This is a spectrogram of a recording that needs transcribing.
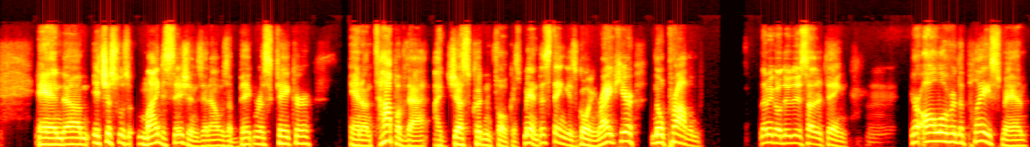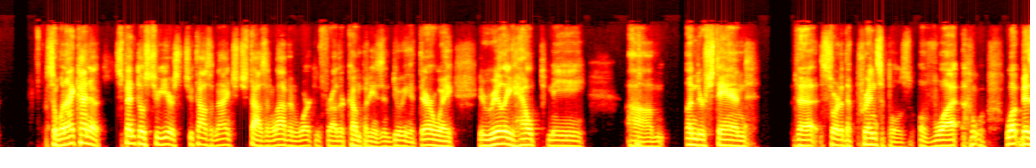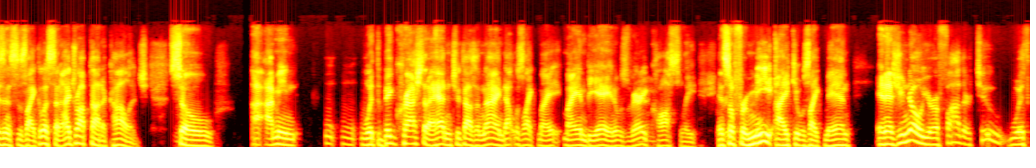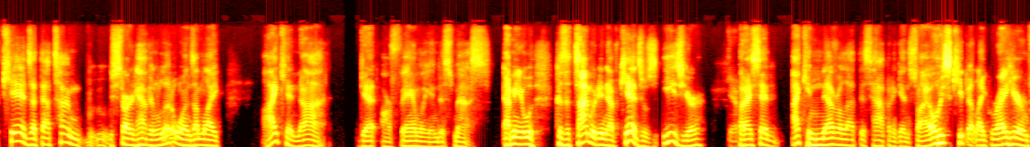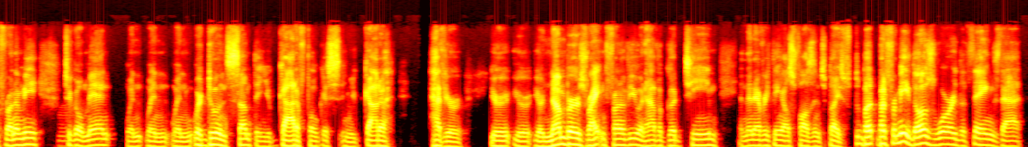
And um, it just was my decisions, and I was a big risk taker. And on top of that, I just couldn't focus. Man, this thing is going right here, no problem. Let me go do this other thing. Mm. You're all over the place, man. So when I kind of spent those two years, 2009 to 2011, working for other companies and doing it their way, it really helped me um, understand the sort of the principles of what what business is like. Listen, I dropped out of college, so I, I mean, with the big crash that I had in 2009, that was like my my MBA, and it was very Yeah. costly. And so for me, Ike, it was like, man. And as you know, you're a father too with kids. At that time, we started having little ones. I'm like, I cannot get our family in this mess. I mean, because the time we didn't have kids, it was easier. Yep. But I said, I can never let this happen again. So I always keep it like right here in front of me to Mm. go, man, when when when we're doing something, you gotta focus and you gotta have your your your your numbers right in front of you and have a good team, and then everything else falls into place. But but for me, those were the things that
